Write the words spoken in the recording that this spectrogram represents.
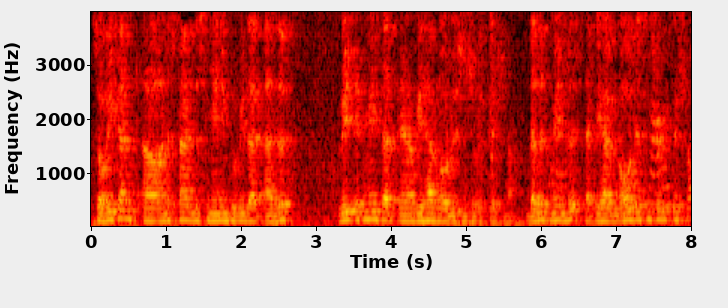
so we can uh, understand this meaning to be that as if we, it means that uh, we have no relationship with Krishna. Does it mean this that we have no relationship with Krishna?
